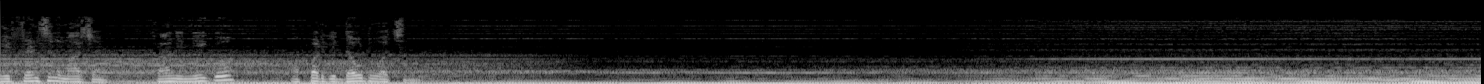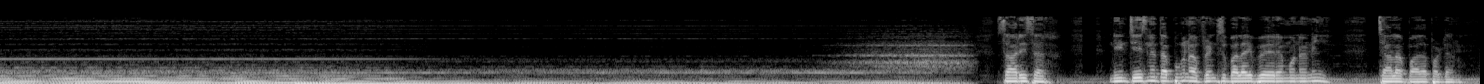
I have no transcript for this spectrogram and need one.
మీ ఫ్రెండ్స్ని మార్చాను. కానీ నీకు అప్పటికి డౌట్ వచ్చింది. సారీ సార్ నేను చేసిన తప్పుకు నా ఫ్రెండ్స్ బలైపోయారేమోనని చాలా బాధపడ్డాను.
